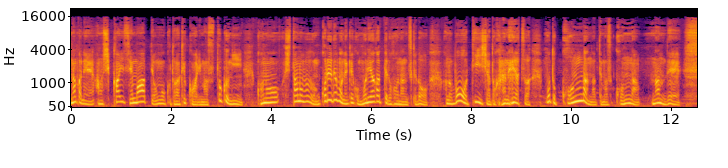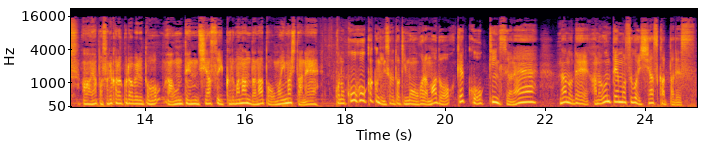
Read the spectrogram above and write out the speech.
なんかね、あの視界狭って思うことが結構あります。特に、この下の部分、これでもね、結構盛り上がってる方なんですけど、あの某 T 社とかのね、やつは、もっとこんなんなってます。こんなん。なんで、あやっぱそれから比べるとあ、運転しやすい車なんだなと思いましたね。この後方確認するときも、ほら窓結構大きいんですよね。なので、あの運転もすごいしやすかったです。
